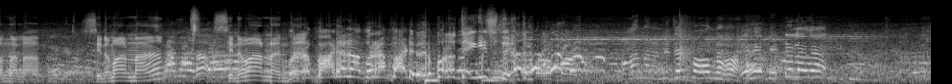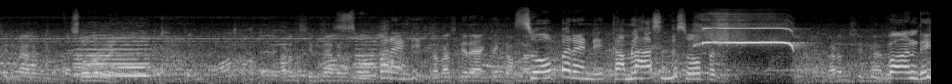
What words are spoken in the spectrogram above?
బాగుందన్న. సినిమా అన్న? సినిమా అన్న అంతే. బుర్ర తెగిస్తుంది. సూపర్ అండి సూపర్ అండి. కమల్ హాసన్. సూపర్ బాగుంది.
